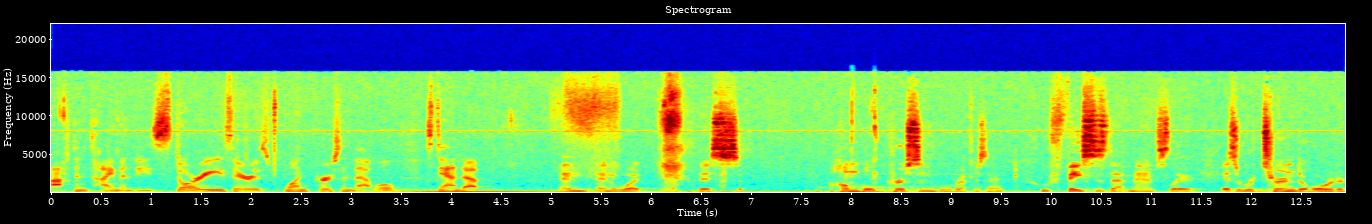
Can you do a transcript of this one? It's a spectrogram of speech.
Oftentimes in these stories, there is one person that will stand up and and what this humble person will represent who faces that manslayer is a return to order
